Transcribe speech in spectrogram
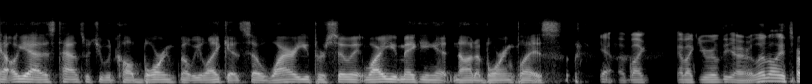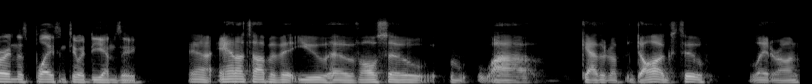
"Oh yeah, this town's what you would call boring, but we like it. So why are you pursuing? Why are you making it not a boring place?" Yeah, like I'm like you're, you're literally turning this place into a DMZ. Yeah, and on top of it, you have also uh, gathered up the dogs too later on.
